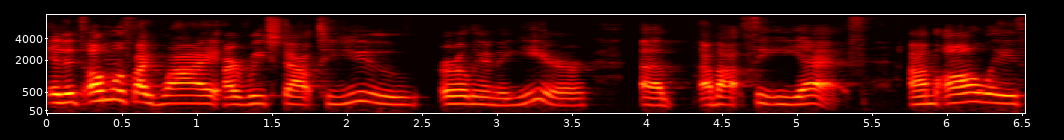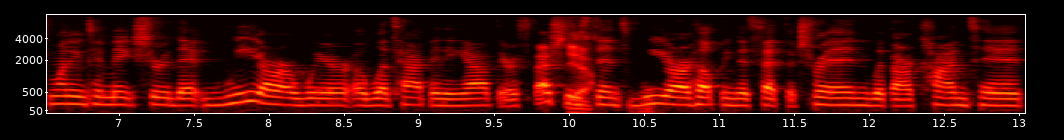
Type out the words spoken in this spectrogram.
And it's almost like why I reached out to you earlier in the year uh, about CES. I'm always wanting to make sure that we are aware of what's happening out there, especially Yeah. since we are helping to set the trend with our content.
